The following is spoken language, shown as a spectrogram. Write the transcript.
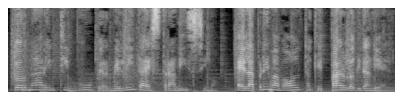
Tornare in tv per Melita è stranissimo, è la prima volta che parlo di Daniel.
